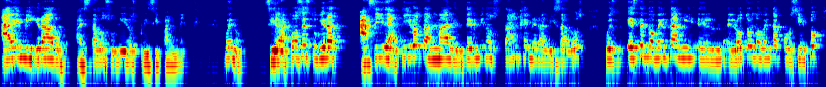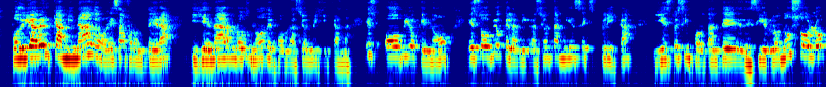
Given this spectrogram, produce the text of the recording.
ha emigrado a Estados Unidos principalmente. Bueno, si la cosa estuviera así de a tiro tan mal en términos tan generalizados, pues este 90, el, el otro 90% podría haber caminado a esa frontera y llenarlos, ¿no? De población mexicana. Es obvio que no, es obvio que la migración también se explica, y esto es importante decirlo, no solo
